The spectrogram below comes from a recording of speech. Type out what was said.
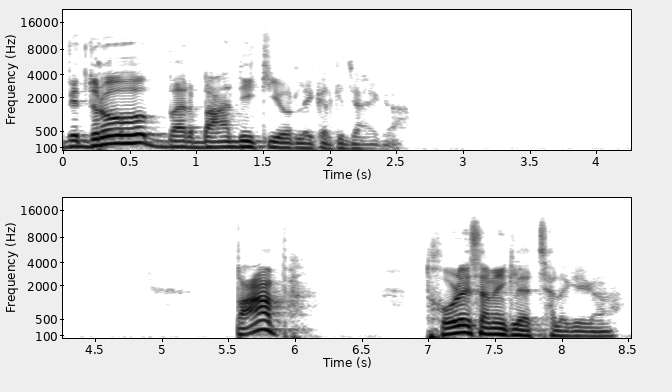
विद्रोह बर्बादी की ओर लेकर के जाएगा। पाप थोड़े समय के लिए अच्छा लगेगा,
